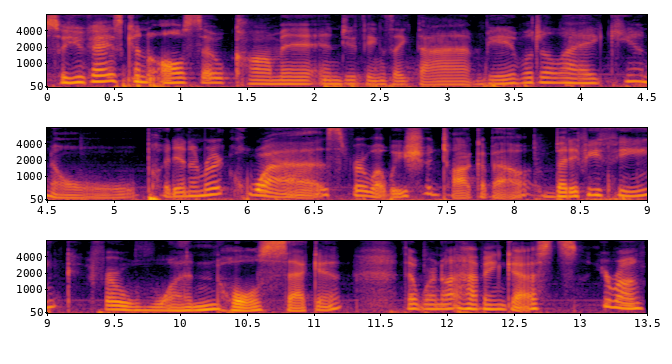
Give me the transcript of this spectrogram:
So you guys can also comment and do things like that. Be able to like, you know, put in a request for what we should talk about. But if you think for one whole second that we're not having guests, you're wrong.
